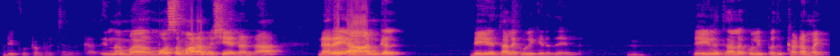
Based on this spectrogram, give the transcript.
முடி குற்றம் பிரச்சனை இருக்காது. இன்னும் மோசமான விஷயம் என்னன்னா நிறைய ஆண்கள் டெய்லியும் தலை குளிக்கிறதே இல்லை. ம். டெய்லியும் தலை குளிப்பது கடமை.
